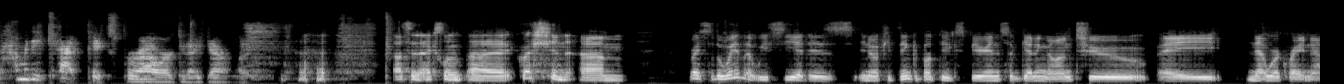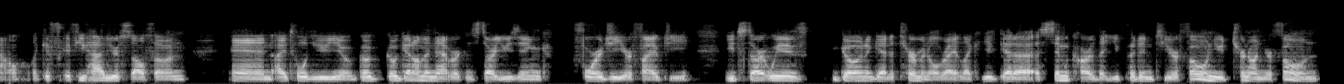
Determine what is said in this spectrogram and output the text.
how many cat pics per hour could I download? That's an excellent uh, question. Um, right. So the way that we see it is, you know, if you think about the experience of getting onto a network right now, like if, if you had your cell phone and I told you, you know, go go get on the network and start using 4G or 5G, you'd start with going to get a terminal, right? Like you'd get a, a, SIM card that you put into your phone, you'd turn on your phone,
